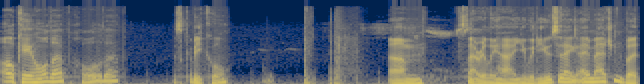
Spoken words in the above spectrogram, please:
Okay, hold up, hold up. This could be cool. Um, it's not really how you would use it, I, I imagine, but...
